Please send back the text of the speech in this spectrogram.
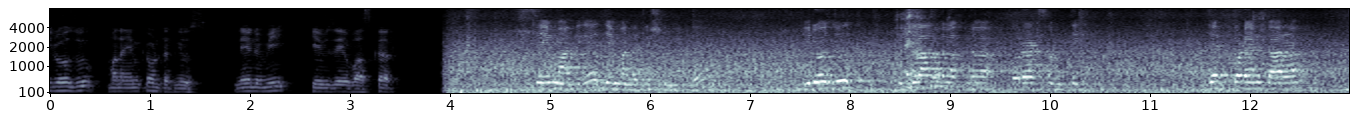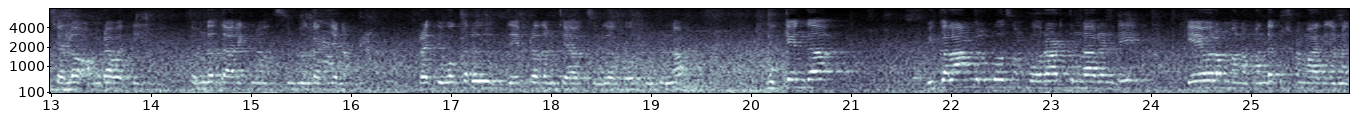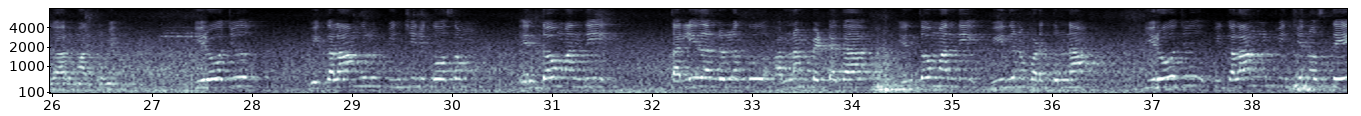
ఈరోజు మన encounter news. నేను మీ కే విజయ భాస్కర్ జై మాదిగ జై మందకృష్ణ మాదిగ. ఈరోజు వికలాంగుల పోరాట సమితి జరుపుకోవడానికి కారణం చలో అమరావతి తొమ్మిదో తారీఖున సింహగర్జన ప్రతి ఒక్కరూ జయప్రదం చేయాల్సిందిగా కోరుకుంటున్నాం. ముఖ్యంగా వికలాంగుల కోసం పోరాడుతున్నారంటే కేవలం మన మందకృష్ణ మాదిగన్న గారు మాత్రమే. ఈరోజు వికలాంగులు పింఛని కోసం ఎంతోమంది తల్లిదండ్రులకు అన్నం పెట్టక ఎంతోమంది వీధున పడుతున్నా ఈరోజు వికలాంగులు పింఛను వస్తే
